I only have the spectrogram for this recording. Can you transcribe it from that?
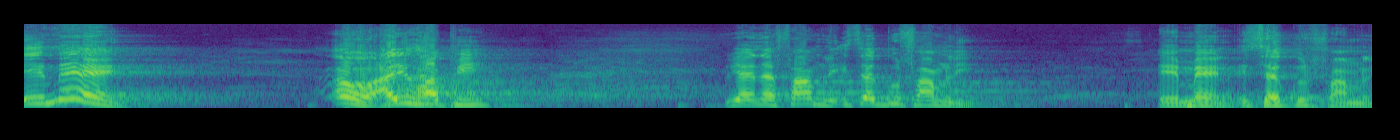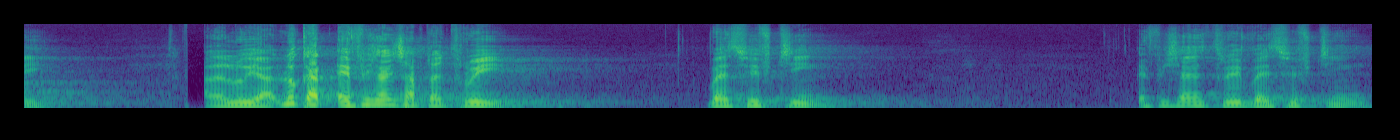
Amen. Oh, are you happy? We are in a family. It's a good family. Amen. It's a good family. Hallelujah. Look at Ephesians chapter 3, verse 15. Ephesians 3, verse 15.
